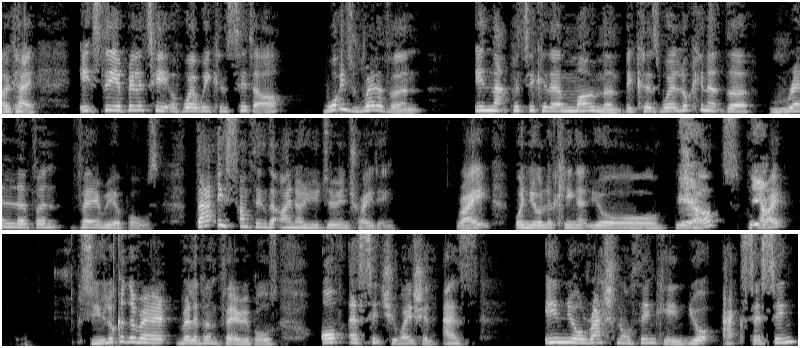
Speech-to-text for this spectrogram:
Okay. It's the ability of where we consider what is relevant in that particular moment because we're looking at the relevant variables. That is something that I know you do in trading, right? When you're looking at your yeah. charts, yeah. right? So you look at the re- relevant variables of a situation as in your rational thinking, you're accessing,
